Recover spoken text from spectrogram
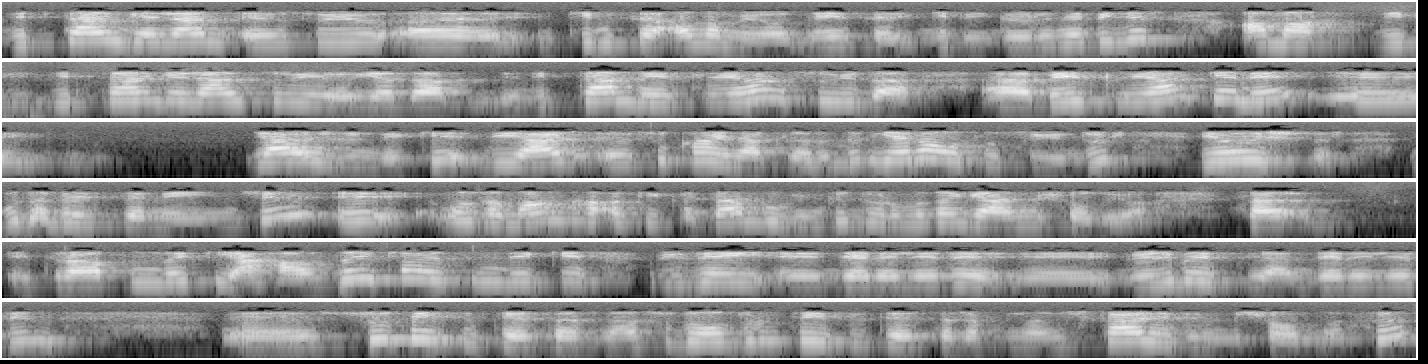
dipten gelen e, suyu e, kimse alamıyor neyse gibi görünebilir ama dip, dipten gelen suyu ya da dipten besleyen suyu da e, besleyen gene e, yeryüzündeki diğer e, su kaynaklarıdır. Yeraltı suyudur, yağıştır. Bu da beslemeyince e, o zaman hakikaten bugünkü durumuna gelmiş oluyor. Sa etrafındaki yani havza içerisindeki yüzey e, dereleri, e, gölü besleyen derelerin e, su tesisleri tarafından, su doldurum tesisleri tarafından işgal edilmiş olması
